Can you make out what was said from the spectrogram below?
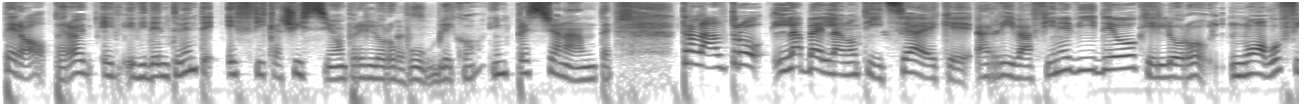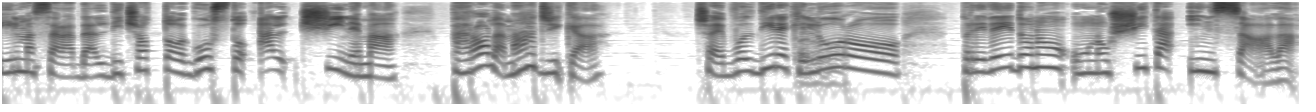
però, però è evidentemente efficacissimo per il loro pubblico, impressionante. Tra l'altro la bella notizia è che arriva a fine video che il loro nuovo film sarà dal 18 agosto al cinema. Parola magica! Cioè vuol dire che loro prevedono un'uscita in sala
